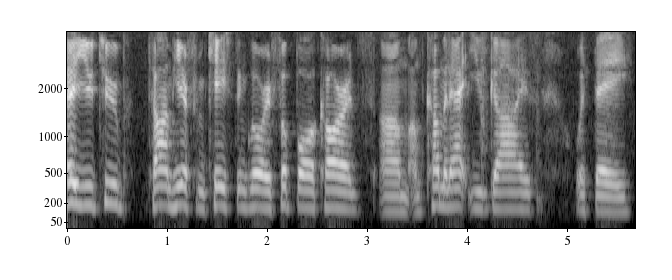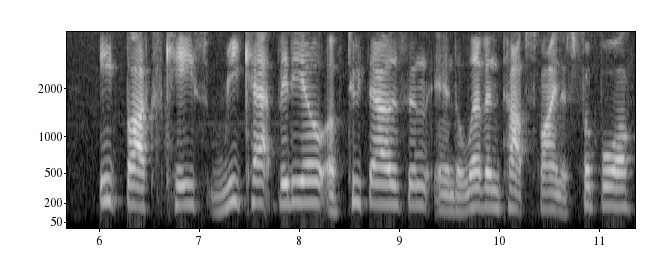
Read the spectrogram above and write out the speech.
Hey YouTube, Tom here from Cased in Glory Football Cards. Um, I'm coming at you guys with a 8-box case recap video of 2011 Topps Finest Football.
